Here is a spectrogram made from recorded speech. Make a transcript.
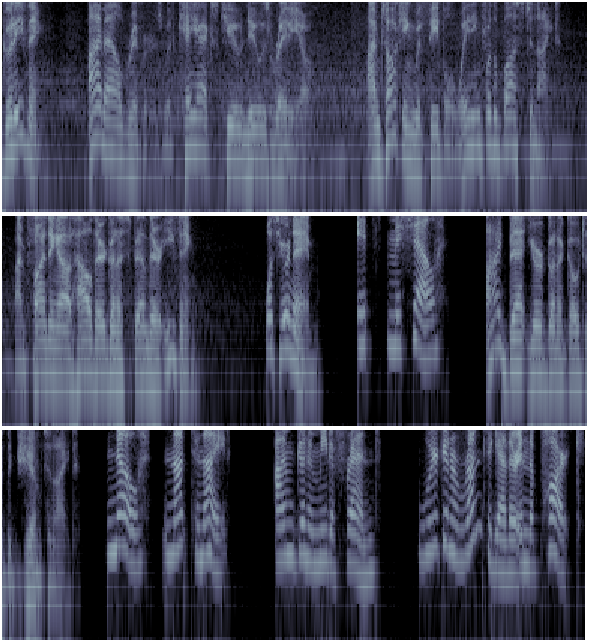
Good evening. I'm Al Rivers with KXQ News Radio. I'm talking with people waiting for the bus tonight. I'm finding out how they're going to spend their evening. What's your name? It's Michelle. I bet you're going to go to the gym tonight. No, not tonight. I'm gonna meet a friend. We're gonna run together in the park.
